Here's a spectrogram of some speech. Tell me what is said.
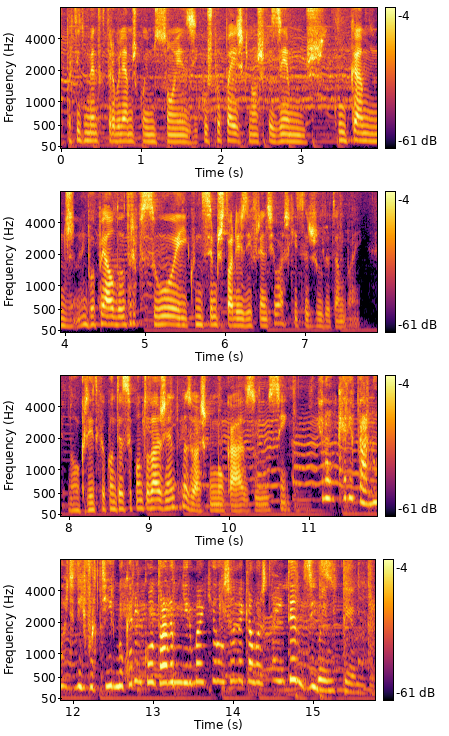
A partir do momento que trabalhamos com emoções e com os papéis que nós fazemos, colocamos no papel da outra pessoa e conhecemos histórias diferentes, eu acho que isso ajuda também. Não acredito que aconteça com toda a gente, mas eu acho que no meu caso, sim. Eu não quero ir para a noite divertir-me, eu quero encontrar a minha irmã que eu não sei onde é que ela está, entendes isso? entendo.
